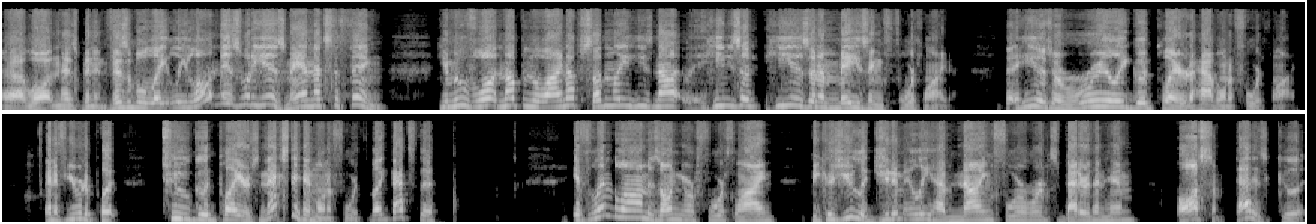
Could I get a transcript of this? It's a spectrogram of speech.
Uh, Laughton has been invisible lately. Laughton is what he is, man. That's the thing. You move Laughton up in the lineup, suddenly he's not. He's a he is an amazing fourth liner. That he is a really good player to have on a fourth line. And if you were to put two good players next to him on a fourth, like that's the. If Lindblom is on your fourth line, because you legitimately have nine forwards better than him, awesome. That is good.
